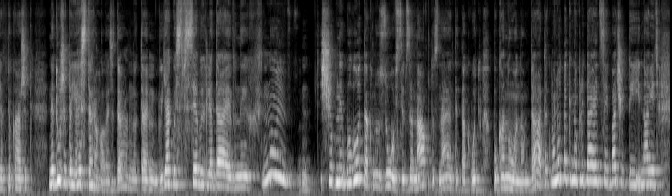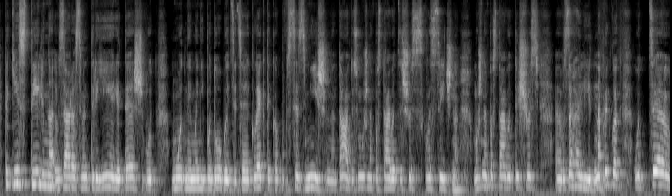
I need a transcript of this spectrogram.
як то кажуть, не дуже та я і старалась. Да? Ну, там, якось все виглядає в них. Ну, щоб не було так ну, зовсім занадто, знаєте, так от по канонам. Да? Так воно так і наблюдається, і бачите, і навіть такий стиль зараз в інтер'єрі теж от, модний мені подобається. Ця еклектика, бо все змішане. Да? Тобто можна поставити щось класичне, можна поставити щось е, взагалі. Наприклад, от це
